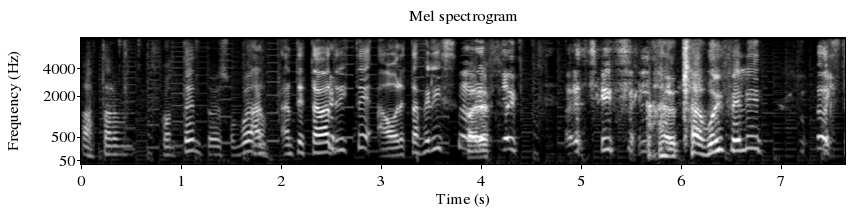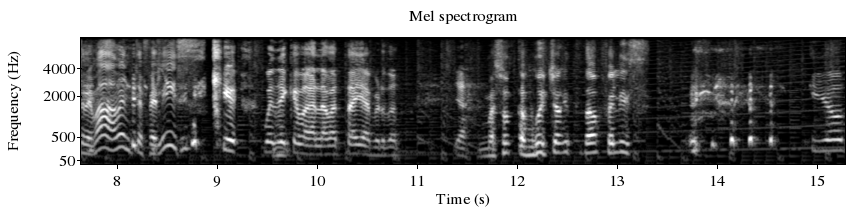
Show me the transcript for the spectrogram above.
a estar contento, eso, bueno. An- antes estaba triste, ahora está feliz. Ahora Ahora- estoy, ahora estoy feliz. Está muy feliz. Extremadamente feliz. que puede que apagar la pantalla, perdón. Ya. Me asusta mucho que esté tan feliz. Yo.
